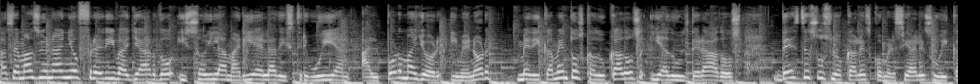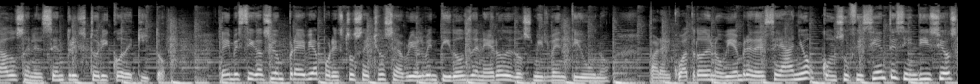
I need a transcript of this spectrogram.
Hace más de un año, Freddy Vallardo y Zoila Mariela distribuían al por mayor y menor medicamentos caducados y adulterados desde sus locales comerciales ubicados en el centro histórico de Quito. La investigación previa por estos hechos se abrió el 22 de enero de 2021. Para el 4 de noviembre de ese año, con suficientes indicios,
